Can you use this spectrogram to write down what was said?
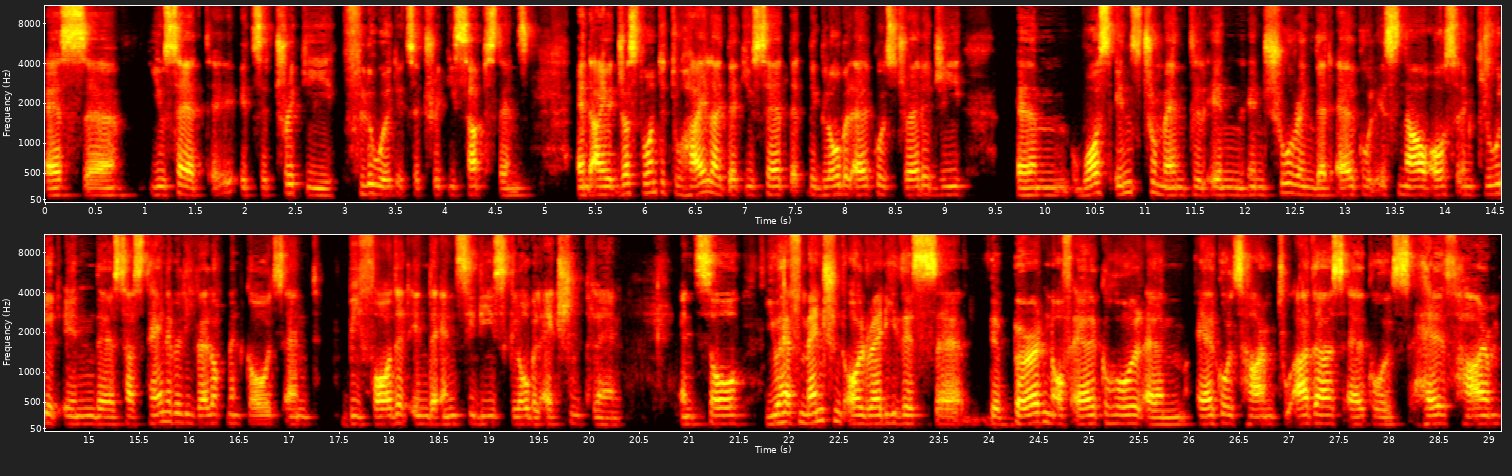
as uh, you said, it's a tricky fluid, it's a tricky substance, and I just wanted to highlight that you said that the global alcohol strategy um, was instrumental in ensuring that alcohol is now also included in the Sustainable Development Goals and before that in the NCD's Global Action Plan. And so you have mentioned already this uh, the burden of alcohol, um, alcohol's harm to others, alcohol's health harm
